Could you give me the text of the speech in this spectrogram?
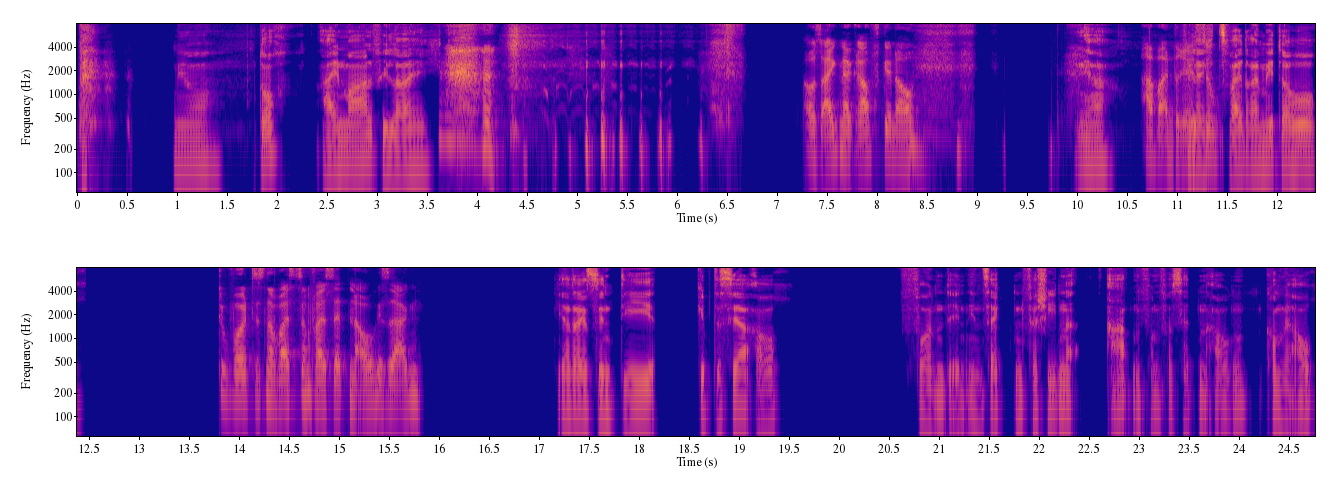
ja, doch, einmal vielleicht. Aus eigener Kraft, genau. Ja, Aber Andreas, vielleicht du, zwei, drei Meter hoch. du wolltest noch was zum Facettenauge sagen. Ja, da sind die, gibt es ja auch von den Insekten verschiedene Arten von Facettenaugen. Kommen wir auch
